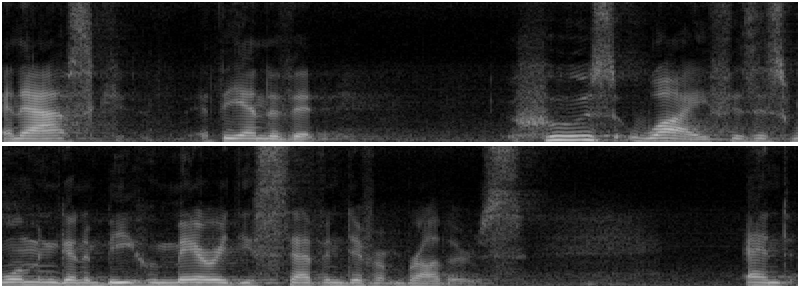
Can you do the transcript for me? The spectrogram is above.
and ask at the end of it, whose wife is this woman going to be who married these seven different brothers? And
